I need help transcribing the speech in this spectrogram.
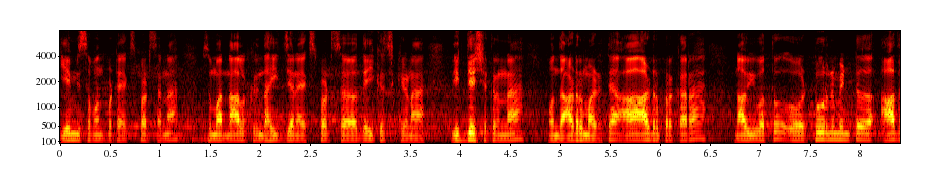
ಗೇಮಿಗೆ ಸಂಬಂಧಪಟ್ಟ ಎಕ್ಸ್ಪರ್ಟ್ಸನ್ನು ಸುಮಾರು ನಾಲ್ಕರಿಂದ ಐದು ಜನ ಎಕ್ಸ್ಪರ್ಟ್ಸ್ ದೈಹಿಕ ಶಿಕ್ಷಣ ನಿರ್ದೇಶಕರನ್ನ ಒಂದು ಆರ್ಡರ್ ಮಾಡಿರುತ್ತೆ. ಆ ಆರ್ಡರ್ ಪ್ರಕಾರ ನಾವು ಇವತ್ತು ಟೂರ್ನಮೆಂಟ್ ಆದ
